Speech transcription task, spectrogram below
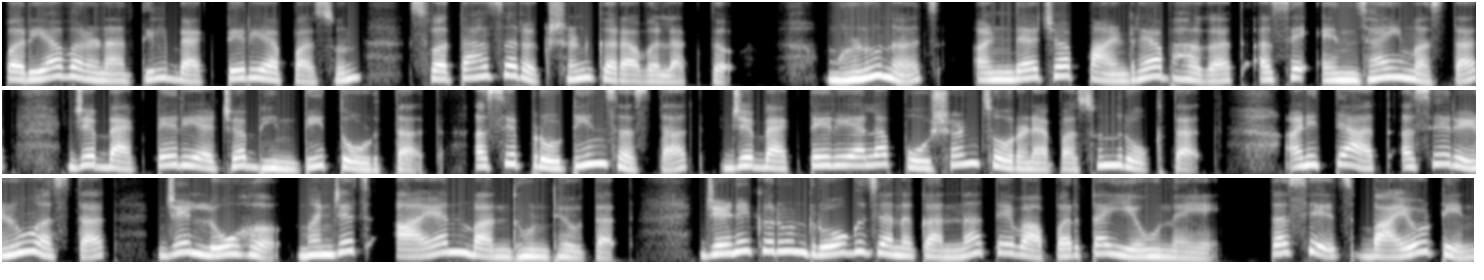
पर्यावरणातील बॅक्टेरियापासून स्वतःचं रक्षण करावं लागतं. म्हणूनच अंड्याच्या पांढऱ्या भागात असे एन्झाईम असतात जे बॅक्टेरियाच्या भिंती तोडतात. असे प्रोटीन्स असतात जे बॅक्टेरियाला पोषण चोरण्यापासून रोखतात आणि त्यात असे रेणू असतात जे लोह म्हणजेच आयन बांधून ठेवतात जेणेकरून रोगजनकांना ते वापरता येऊ नये. तसेच बायोटिन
